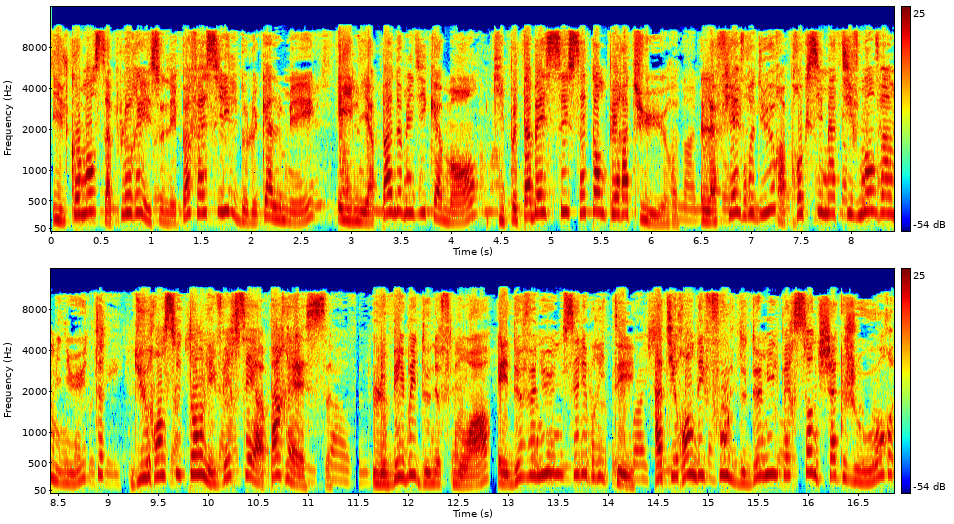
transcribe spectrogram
Il commence à pleurer et ce n'est pas facile de le calmer et il n'y a pas de médicament qui peut abaisser sa température. La fièvre dure approximativement 20 minutes. Durant ce temps, les versets apparaissent. Le bébé de 9 mois est devenu une célébrité, attirant des foules de 2000 personnes chaque jour.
